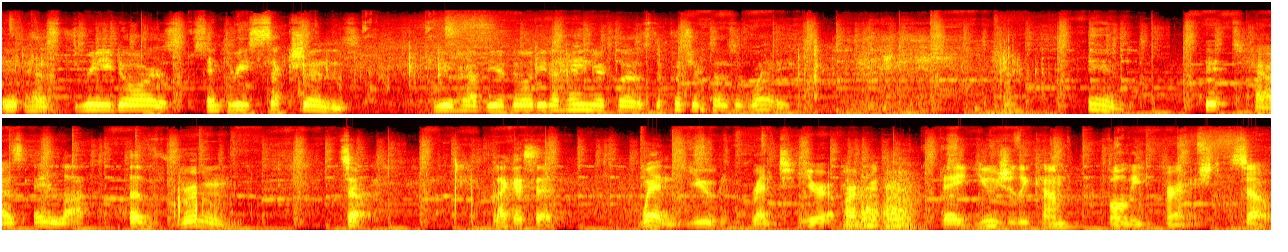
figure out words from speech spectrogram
It has three doors and three sections. You have the ability to hang your clothes, to put your clothes away. And it has a lot of room. So, like I said, when you rent your apartment, they usually come fully furnished. So,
